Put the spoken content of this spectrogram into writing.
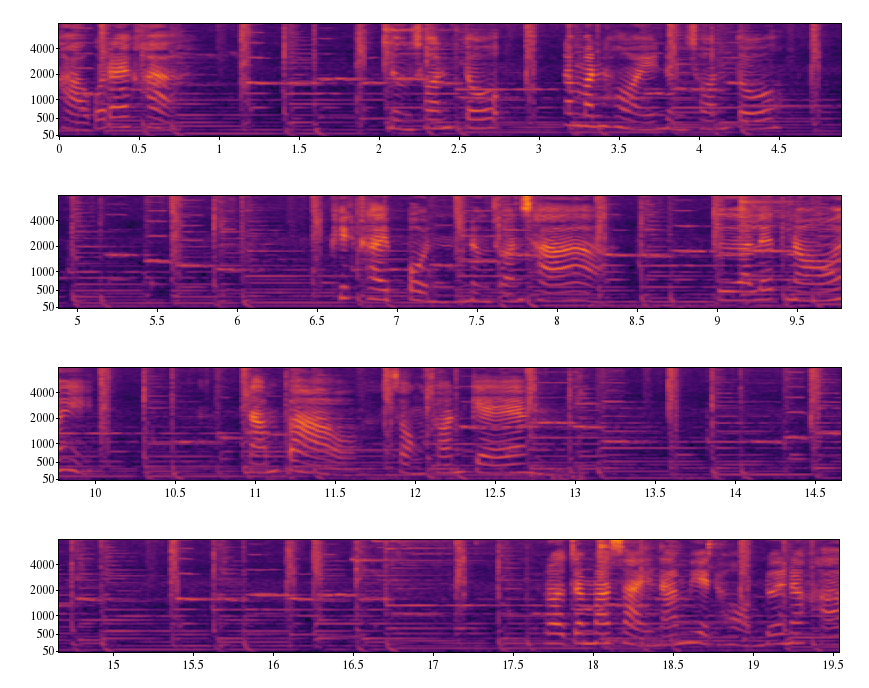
ขาวก็ได้ค่ะ 1 ช้อนโต๊ะ น้ำมันหอย 1 ช้อนโต๊ะ พริกไทยป่น 1 ช้อนชา เกลือเล็กน้อย น้ำเปล่า 2 ช้อนแกง เราจะมาใส่น้ำเห็ดหอมด้วยนะคะ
